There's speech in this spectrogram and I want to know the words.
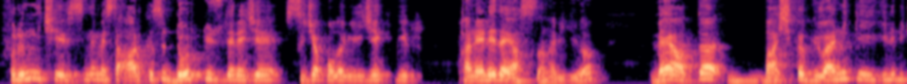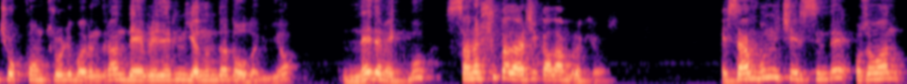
fırının içerisinde mesela arkası 400 derece sıcak olabilecek bir panele de yaslanabiliyor. Veyahut da başka güvenlikle ilgili birçok kontrolü barındıran devrelerin yanında da olabiliyor. Ne demek bu? Sana şu kadarcık alan bırakıyor. E sen bunun içerisinde o zaman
